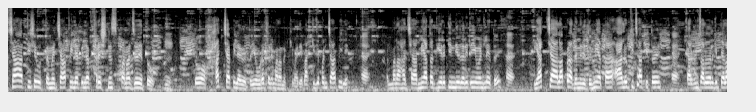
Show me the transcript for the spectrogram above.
चहा अतिशय उत्तम आहे. चहा पिल्या पिल्या फ्रेशनेसपणा जो येतो तो हाच चहा पिल्या येतो. एवढं तरी मला नक्की माहिती बाकीचे पण चहा पिले. हा, पण मला हा चहा मी आता गेले तीन दिवस झाले ते इव्हेंटला येतोय. हा, याच चहाला प्राधान्य देतो मी आता आलो की चहा पितोय. हा, कार्यक्रम चालू झाला की त्याला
